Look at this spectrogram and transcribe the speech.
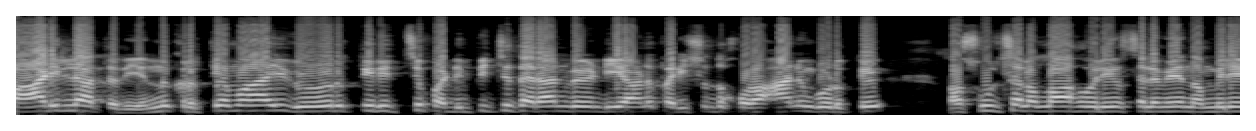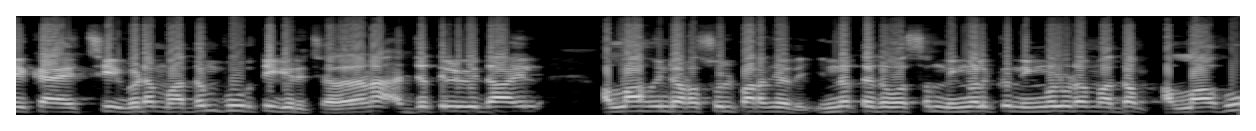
പാടില്ലാത്തത്? എന്ന് കൃത്യമായി വേർതിരിച്ച് പഠിപ്പിച്ചു തരാൻ വേണ്ടിയാണ് പരിശുദ്ധ ഖുർആാനും കൊടുത്ത് റസൂൽ സലാഹു അലൈഹി വസ്ലമെ നമ്മിലേക്ക് അയച്ച് ഇവിടെ മതം പൂർത്തീകരിച്ചത്. അതാണ് അജ്ജത്തുൽ വിദായിൽ അള്ളാഹുവിന്റെ റസൂൽ പറഞ്ഞത്. ഇന്നത്തെ ദിവസം നിങ്ങൾക്ക് നിങ്ങളുടെ മതം അള്ളാഹു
